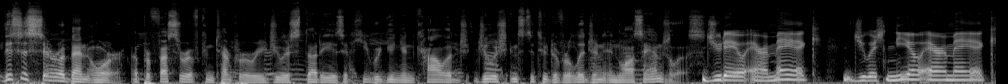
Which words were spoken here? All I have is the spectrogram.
This is Sarah Benor, a professor of contemporary Jewish studies at Hebrew Union College, Jewish Institute of Religion in Los Angeles. Judeo Aramaic, Jewish Neo Aramaic,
